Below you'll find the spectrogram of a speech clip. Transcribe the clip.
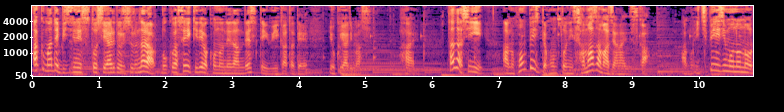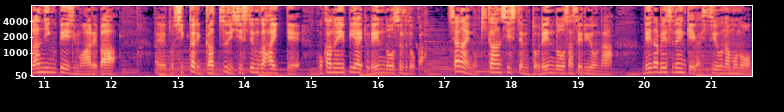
あくまでビジネスとしてやり取りするなら、僕は正規ではこの値段ですっていう言い方でよくやります。はい。ただし、あの、ホームページって本当に様々じゃないですか。あの、1ページもののランディングページもあれば、えっ、ー、と、しっかりがっつりシステムが入って、他の API と連動するとか、社内の基幹システムと連動させるようなデータベース連携が必要なもの。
